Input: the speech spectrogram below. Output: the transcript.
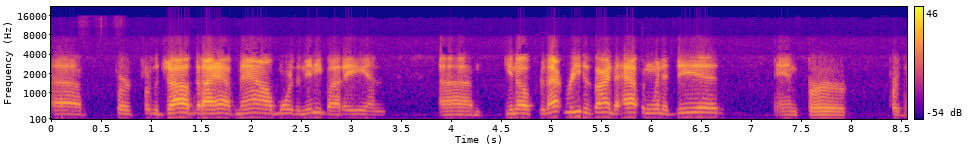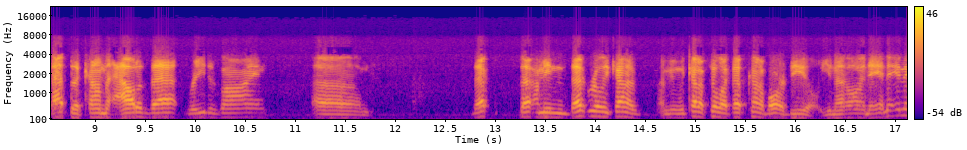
uh, for for the job that I have now more than anybody. And um, you know, for that redesign to happen when it did, and for for that to come out of that redesign, um, that that I mean that really kind of I mean we kind of feel like that's kind of our deal, you know. And and, and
